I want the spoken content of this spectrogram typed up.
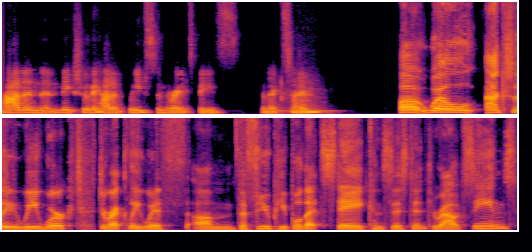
had and then make sure they had it placed in the right space the next time? Uh, well, actually, we worked directly with um, the few people that stay consistent throughout scenes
